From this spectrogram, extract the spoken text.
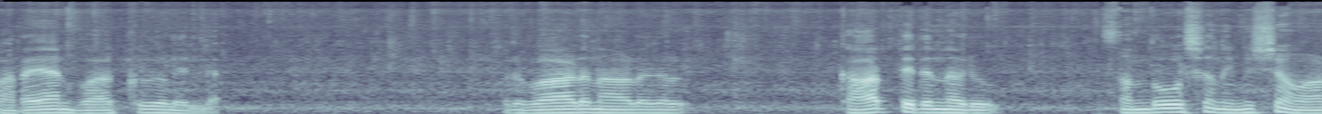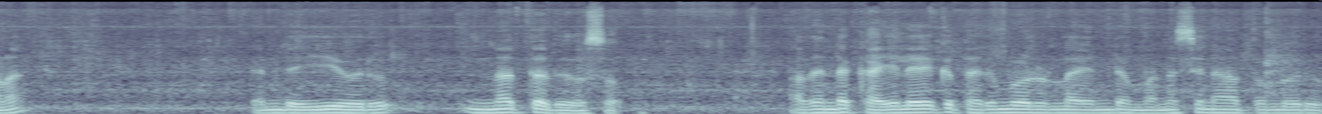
പറയാൻ വാക്കുകളില്ല. ഒരുപാട് നാളുകൾ കാത്തിരുന്നൊരു സന്തോഷ നിമിഷമാണ് എന്റെ ഈ ഒരു ഇന്നത്തെ ദിവസം അതെന്റെ കയ്യിലേക്ക് തരുമ്പോഴുള്ള എന്റെ മനസ്സിനകത്തുള്ളൊരു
